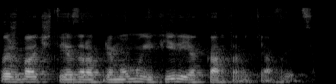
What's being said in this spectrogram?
Ви ж бачите, я зараз в прямому ефірі, як карта витягується.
